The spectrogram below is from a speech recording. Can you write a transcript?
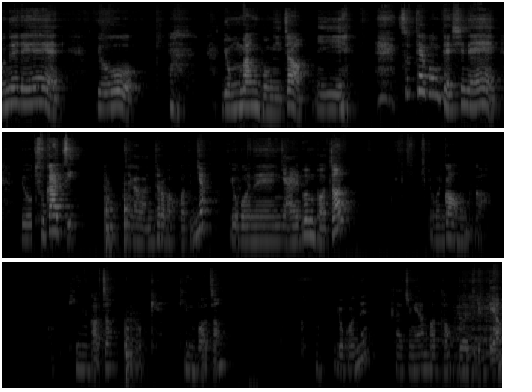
오늘은 요 욕망봉이죠. 이 수태봉 대신에 요 두 가지 제가 만들어 봤거든요. 요거는 얇은 버전, 요건 두꺼운 거. 긴 거죠. 이렇게 긴 버전. 음, 요거는 나중에 한 번 더 보여드릴게요.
